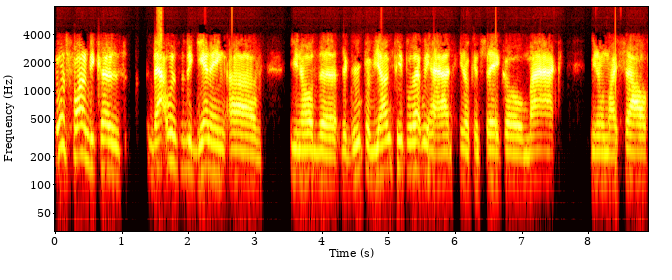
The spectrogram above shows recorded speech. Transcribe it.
it was fun because that was the beginning of, you know, the the group of young people that we had. You know, Canseco, Mac, you know, myself,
